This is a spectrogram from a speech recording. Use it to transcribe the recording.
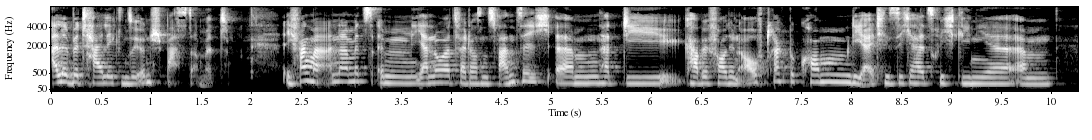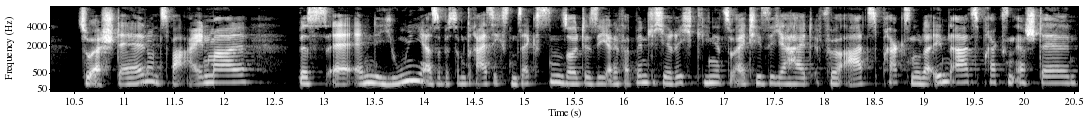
alle Beteiligten so ihren Spaß damit. Ich fange mal an damit. Im Januar 2020 ähm, hat die KBV den Auftrag bekommen, die IT-Sicherheitsrichtlinie ähm, zu erstellen. Und zwar einmal bis äh, Ende Juni, also bis zum 30.06. sollte sie eine verbindliche Richtlinie zur IT-Sicherheit für Arztpraxen oder in Arztpraxen erstellen.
